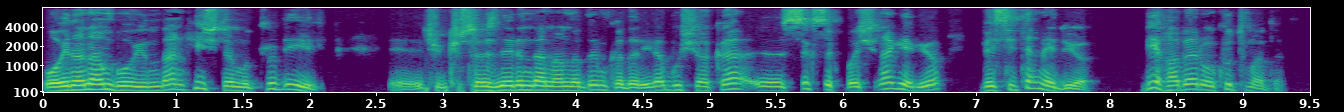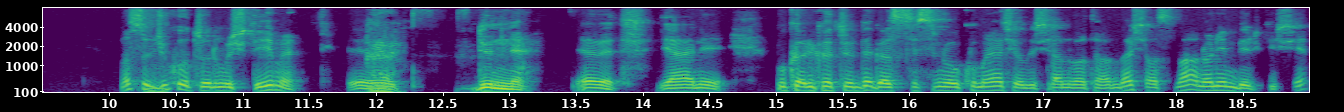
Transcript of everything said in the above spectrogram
oynanan bu oyundan hiç de mutlu değil. E, çünkü sözlerinden anladığım kadarıyla bu şaka e, sık sık başına geliyor ve sitem ediyor. Bir haber okutmadı. Nasıl cuk oturmuş değil mi? E, Evet. dünle. Evet yani bu karikatürde gazetesini okumaya çalışan vatandaş aslında anonim bir kişi.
